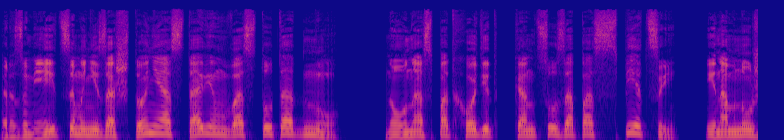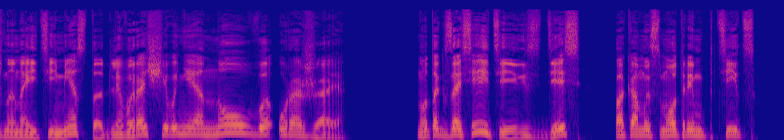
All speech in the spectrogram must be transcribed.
«Разумеется, мы ни за что не оставим вас тут одну но у нас подходит к концу запас специй, и нам нужно найти место для выращивания нового урожая. Ну так засейте их здесь, пока мы смотрим птиц,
